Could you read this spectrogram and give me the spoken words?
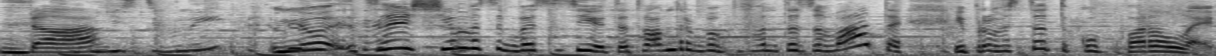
Да. Їстівний? Ну, це з чим ви себе асоціюєте? От вам треба пофантазувати і провести таку паралель.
